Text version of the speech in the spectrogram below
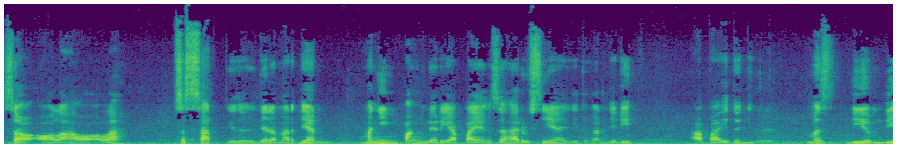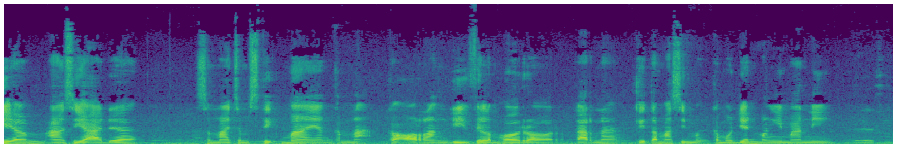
seolah-olah sesat gitu dalam artian menyimpang dari apa yang seharusnya gitu kan. Jadi apa itu di- mes- diam-diam masih ada semacam stigma yang kena ke orang di film horor. Karena kita masih me- kemudian mengimani. Sih.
